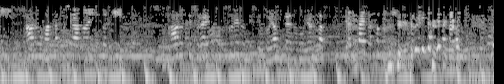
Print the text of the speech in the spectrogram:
に、R を全く知らない人に、R ってスライドも作れるんですよ、ドヤみたいなのをやるが、やりたいがために、それだけだから、そ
